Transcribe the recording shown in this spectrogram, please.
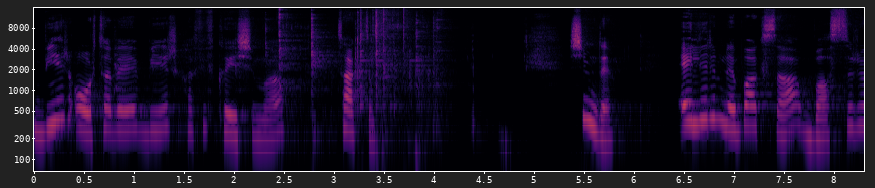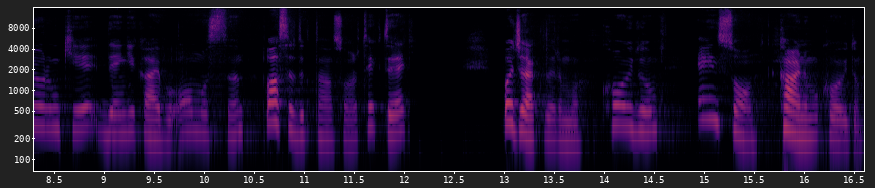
bir orta ve bir hafif kayışımı taktım. Şimdi ellerimle baksa bastırıyorum ki denge kaybı olmasın. Bastırdıktan sonra tek tek bacaklarımı koydum. En son karnımı koydum.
